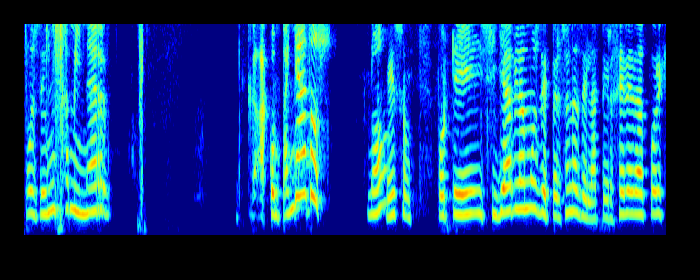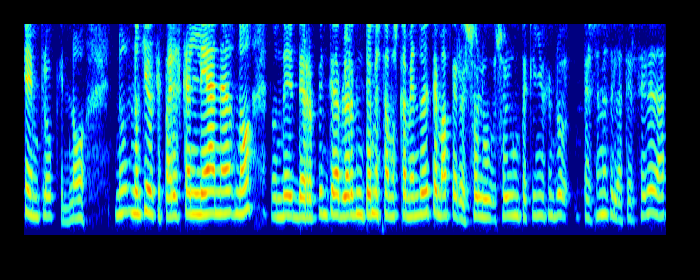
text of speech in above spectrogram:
pues de un caminar acompañados, ¿no? Eso. Porque si ya hablamos de personas de la tercera edad, por ejemplo, que no, no, no quiero que parezcan leanas, ¿no? Donde de repente hablar de un tema estamos cambiando de tema, pero es solo, solo un pequeño ejemplo. Personas de la tercera edad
